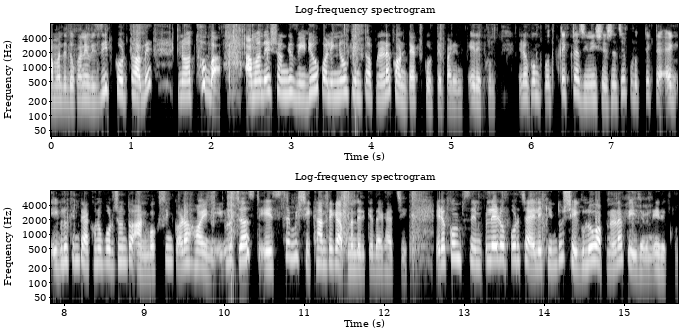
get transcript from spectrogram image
আমাদের দোকানে ভিজিট করতে হবে, নথবা আমাদের সঙ্গে ভিডিও কলিংয়েও কিন্তু আপনারা কন্ট্যাক্ট করতে পারেন। এই দেখুন, এরকম প্রত্যেকটা জিনিস এসেছে, প্রত্যেকটা এগুলো কিন্তু এখনও পর্যন্ত আনবক্সিং করা হয়নি। এগুলো জাস্ট এসছে, আমি সেখান থেকে আপনাদেরকে দেখাচ্ছি। এরকম সিম্পলের ওপর চাইলে কিন্তু সেগুলোও আপনারা পেয়ে যাবেন। এই দেখুন,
